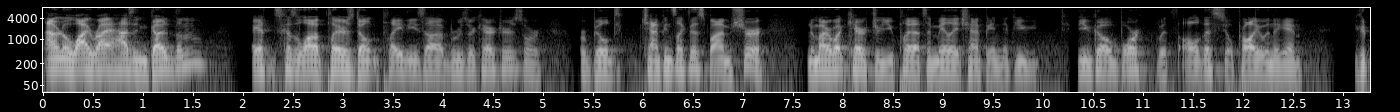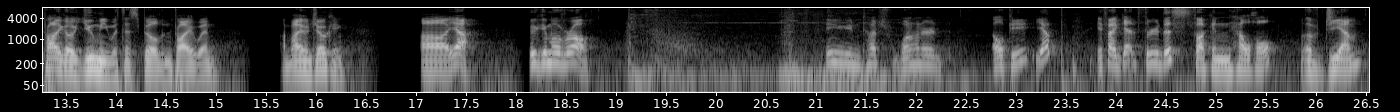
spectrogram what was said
I don't know why Riot hasn't gutted them. I guess it's because a lot of players don't play these uh, bruiser characters or or build champions like this. But I'm sure no matter what character you play that's a melee champion, if you if you go Bork with all this, you'll probably win the game. You could probably go Yuumi with this build and probably win. I'm not even joking. Uh, yeah, good game overall. Think you can touch 100 LP? Yep. If I get through this fucking hellhole of GM,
